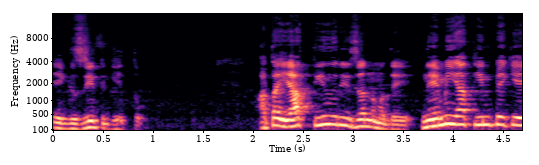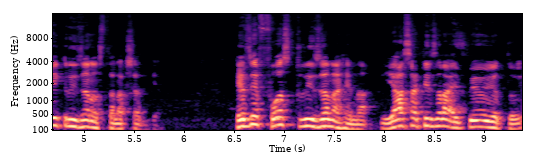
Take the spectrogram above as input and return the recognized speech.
एक्झिट घेतो. आता या तीन रिझनमध्ये नेहमी या तीनपैकी एक रिझन असतं लक्षात घ्या. हे जे फर्स्ट रिझन आहे ना यासाठी जर आय पी ओ येतोय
